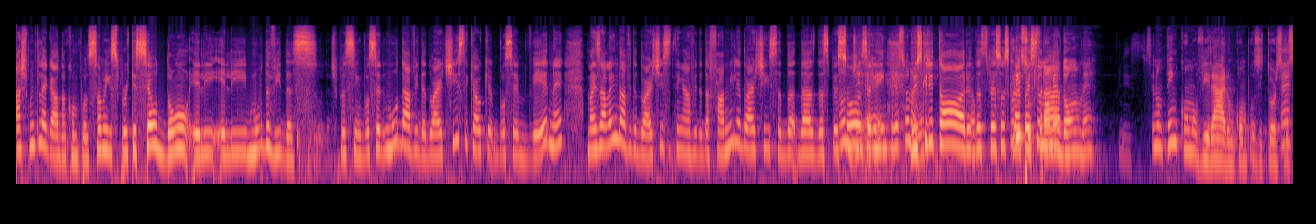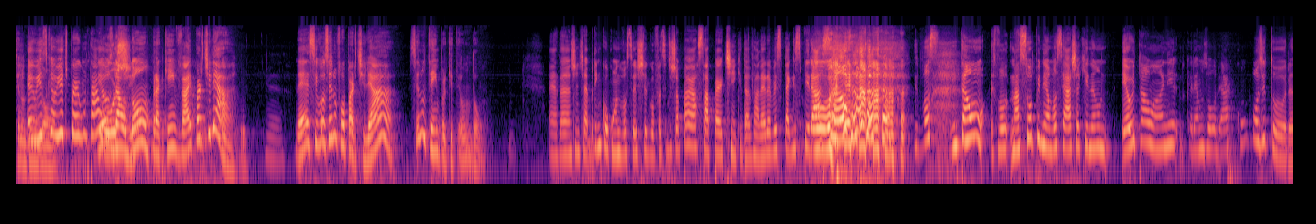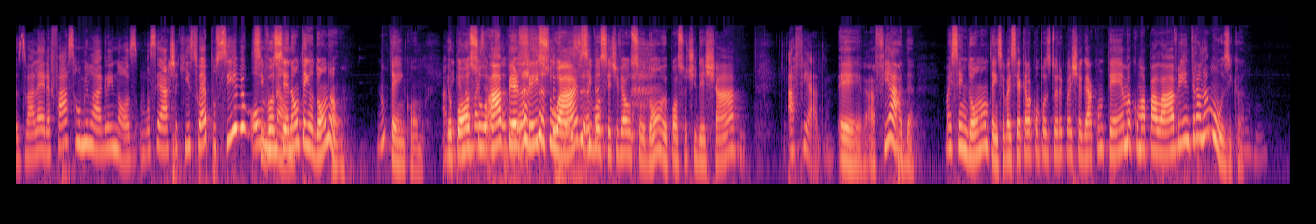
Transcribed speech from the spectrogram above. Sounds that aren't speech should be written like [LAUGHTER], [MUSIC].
acho muito legal na composição isso, porque seu dom, ele, ele muda vidas. Tipo assim, você muda a vida do artista, que é o que você vê, né? Mas além da vida do artista, tem a vida da família do artista, da, da, das pessoas Não, ali, é impressionante. do escritório, É o- das pessoas que Por vai isso que o nome é dom, né? Você não tem como virar um compositor se É, você não tem eu o isso dom. que eu ia te perguntar Deus hoje. dá o dom para quem vai partilhar. Né? Se você não for partilhar, você não tem por que ter um dom. É, a gente já brincou quando você chegou, falou assim, deixa eu passar pertinho aqui da Valéria, ver se pega inspiração. [LAUGHS] Você- então, na sua opinião, você acha que não- eu e Tawane queremos olhar compositoras? Valéria, faça um milagre em nós. Você acha que isso é possível ou se você não tem o dom, não. Não tem como. Amiga, eu não posso aperfeiçoar, [LAUGHS] se você tiver o seu dom, eu posso te deixar Afiado. é, afiada. Mas sem dom não tem. Você vai ser aquela compositora que vai chegar com um tema, com uma palavra e entrar na música.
